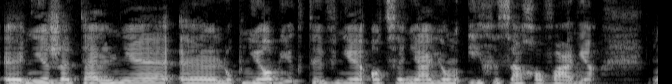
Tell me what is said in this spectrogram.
e, nierzetelnie e, lub nieobiektywnie oceniają ich zachowania. E,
